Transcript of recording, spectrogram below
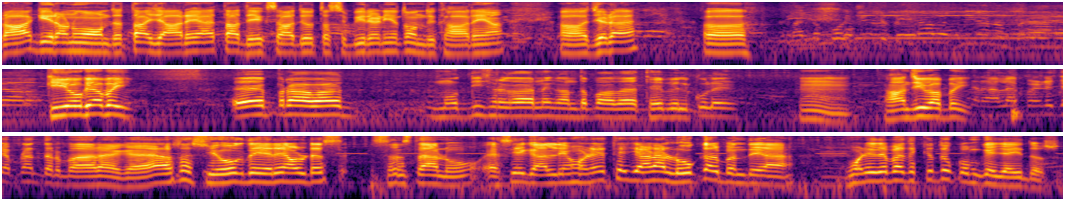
ਰਾਹਗੀਰਾਂ ਨੂੰ ਆਉਣ ਦਿੱਤਾ ਜਾ ਰਿਹਾ ਹੈ। ਤਾਂ ਦੇਖ ਸਕਦੇ ਹੋ ਤਸਵੀਰਾਂ ਜਿਹੜੀਆਂ ਤੁਹਾਨੂੰ ਦਿਖਾ ਰਹੇ ਹਾਂ। ਜਿਹੜਾ ਹੈ, ਅ, ਕੀ ਹੋ ਗਿਆ ਬਾਈ? ਇਹ ਭਰਾਵਾ ਮੋਦੀ ਸਰਕਾਰ ਨੇ ਗੰਦ ਪਾਦਾ ਇੱਥੇ ਬਿਲਕੁਲ ਇਹ। ਹੂੰ ਹਾਂਜੀ ਬਾਬਾ ਜੀ। ਕਰਾਲਾ ਪਿੰਡ 'ਚ ਆਪਣਾ ਦਰਬਾਰ ਹੈਗਾ ਹੈ ਉਸ ਦਾ ਸਹਿਯੋਗ ਦੇ ਰਹੇ ਹਾਂ ਉਲਟਾ ਸ- ਸੰਸਥਾ ਨੂੰ। ਐਸੀ ਗੱਲ ਨਹੀਂ ਹੁਣ ਇੱਥੇ ਜਾਣਾ ਲੋਕਲ ਬੰਦੇ ਆ। ਹੁਣ ਇਹਦੇ ਬਾਅਦ ਕਿੱਥੋਂ ਘੁੰਮ ਕੇ ਜਾਈ ਦੱਸੋ?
